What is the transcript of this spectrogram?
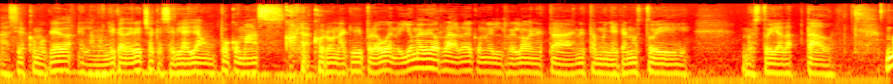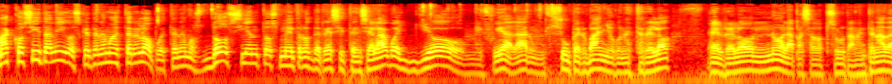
así es como queda en la muñeca derecha que sería ya un poco más con la corona aquí. Pero bueno yo me veo raro eh, con el reloj en esta en esta muñeca. No estoy no estoy adaptado. Más cosita amigos que tenemos este reloj. Pues tenemos 200 metros de resistencia al agua. Yo me fui a dar un super baño con este reloj el reloj no le ha pasado absolutamente nada.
